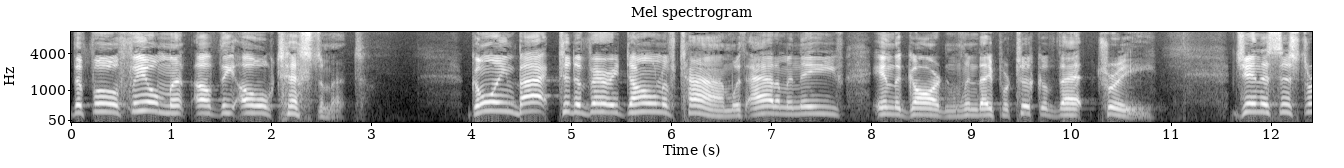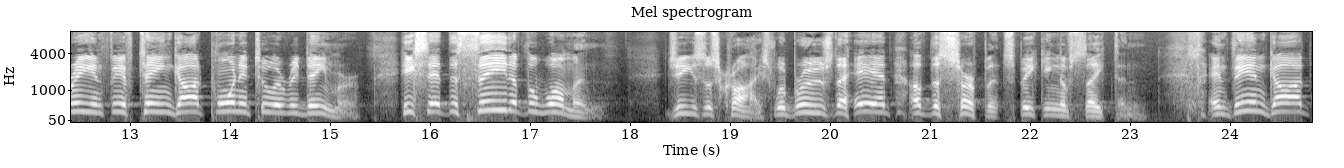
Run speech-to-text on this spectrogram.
the fulfillment of the Old Testament. Going back to the very dawn of time with Adam and Eve in the garden when they partook of that tree Genesis 3 and 15, God pointed to a Redeemer. He said, The seed of the woman, Jesus Christ, will bruise the head of the serpent, speaking of Satan. And then God,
